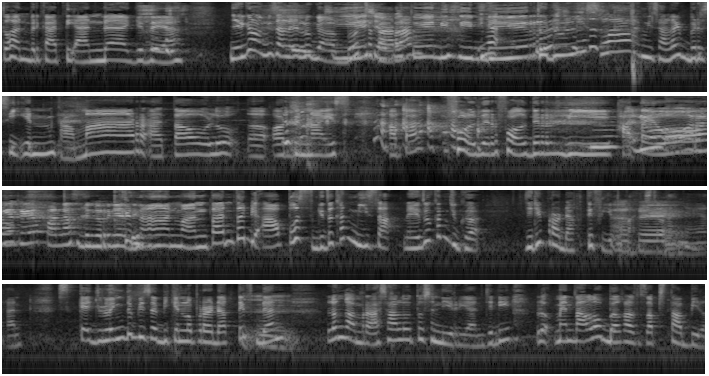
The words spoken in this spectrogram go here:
Tuhan berkati anda gitu ya jadi kalau misalnya lu gabut Cie, siapa sekarang tuh yang disindir? ya to list lah misalnya bersihin kamar atau lu uh, organize apa folder-folder di HP Aduh, lo orangnya kayak panas dengernya deh. kenangan mantan tuh dihapus gitu kan bisa nah itu kan juga jadi produktif gitu lah Oke. istilahnya ya kan scheduling tuh bisa bikin lo produktif dan lo nggak merasa lo tuh sendirian jadi lo mental lo bakal tetap stabil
